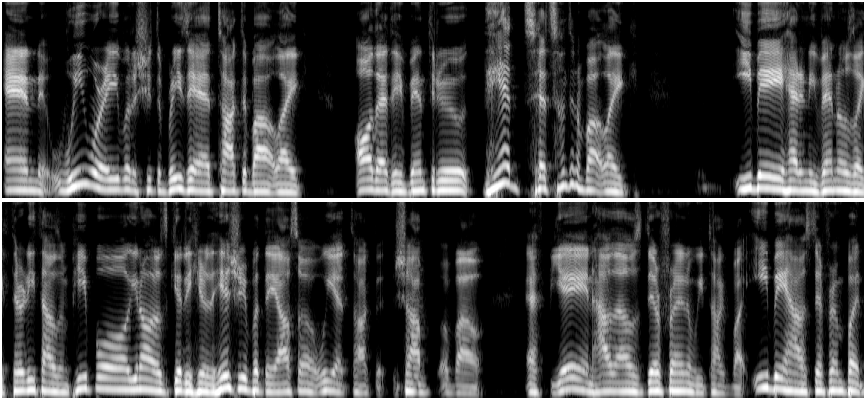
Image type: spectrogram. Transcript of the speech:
and we were able to shoot the breeze. They had talked about like all that they've been through. They had said something about like eBay had an event. It was like thirty thousand people. You know, it was good to hear the history, but they also we had talked shop mm-hmm. about FBA and how that was different, and we talked about eBay how it's different. But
